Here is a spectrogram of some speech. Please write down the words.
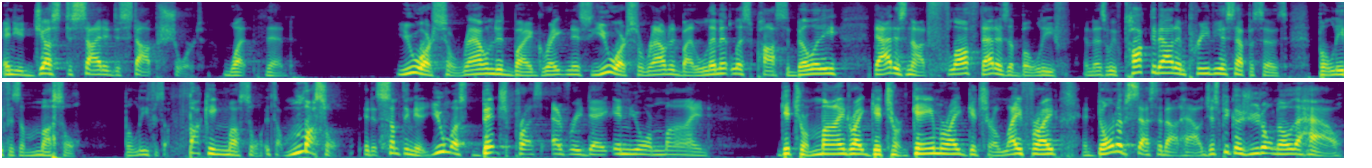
and you just decided to stop short? What then? You are surrounded by greatness. You are surrounded by limitless possibility. That is not fluff, that is a belief. And as we've talked about in previous episodes, belief is a muscle. Belief is a fucking muscle. It's a muscle. It is something that you must bench press every day in your mind Get your mind right, get your game right, get your life right, and don't obsess about how. Just because you don't know the how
